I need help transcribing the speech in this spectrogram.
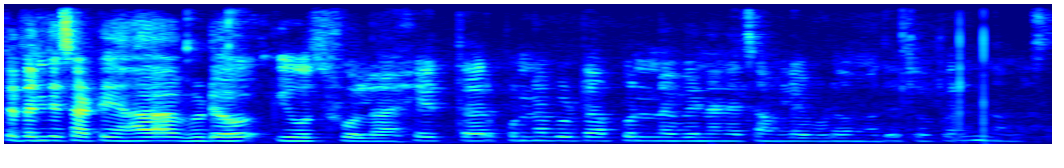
तर त्यांच्यासाठी हा व्हिडिओ यूजफुल आहे. तर पुन्हा भेटू आपण नवीन आणि चांगल्या व्हिडिओमध्ये तोपर्यंत नमस्ते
